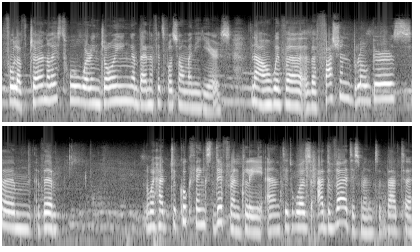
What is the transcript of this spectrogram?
full of journalists who were enjoying benefits for so many years. Now, with the fashion bloggers, um, the we had to cook things differently, and it was advertisement that uh,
